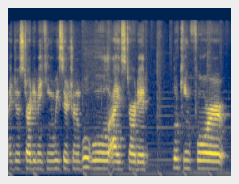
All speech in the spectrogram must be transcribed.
I just started making research on Google. I started looking for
